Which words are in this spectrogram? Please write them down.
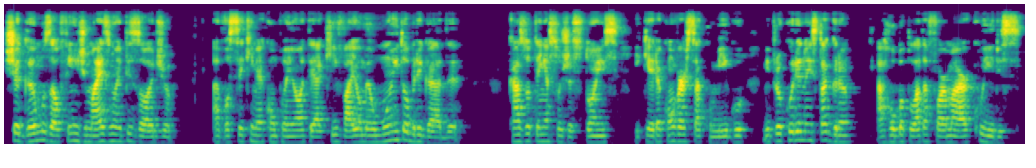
Chegamos ao fim de mais um episódio. A você que me acompanhou até aqui, vai o meu muito obrigada. Caso tenha sugestões e queira conversar comigo, me procure no Instagram, arroba plataforma arco-íris.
